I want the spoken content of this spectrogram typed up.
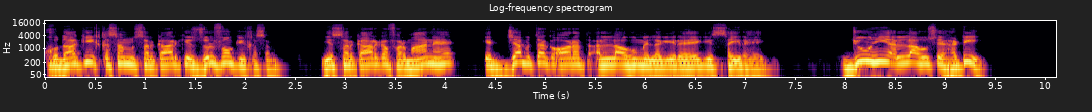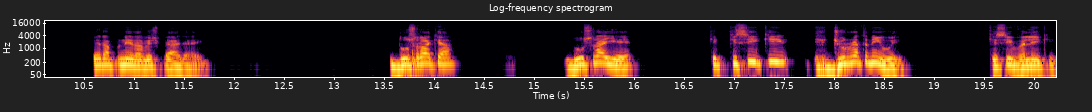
خدا کی قسم، سرکار کی زلفوں کی قسم۔ یہ سرکار کا فرمان ہے کہ جب تک عورت اللہ میں لگی رہے گی، صحیح رہے گی۔ جو ہی اللہ سے ہٹی، پھر اپنی روش پہ آ جائے گی۔ دوسرا کیا؟ دوسرا یہ کہ کسی کی ضرورت نہیں ہوئی، کسی ولی کی۔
